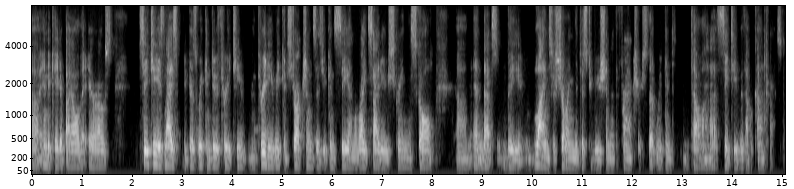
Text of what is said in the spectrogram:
uh, indicated by all the arrows. CT is nice because we can do 3D, 3D reconstructions, as you can see on the right side of your screen, the skull. Um, and that's the lines are showing the distribution of the fractures that we can tell on a CT without contrast.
